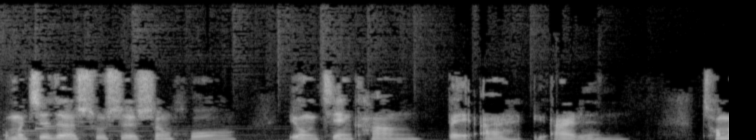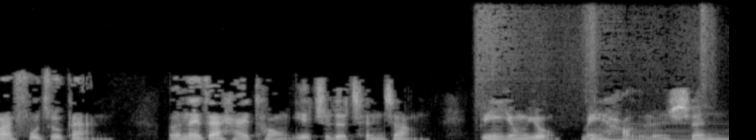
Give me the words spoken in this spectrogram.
我们值得舒适的生活，拥有健康、被爱与爱人，充满富足感，而内在孩童也值得成长，并拥有美好的人生。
